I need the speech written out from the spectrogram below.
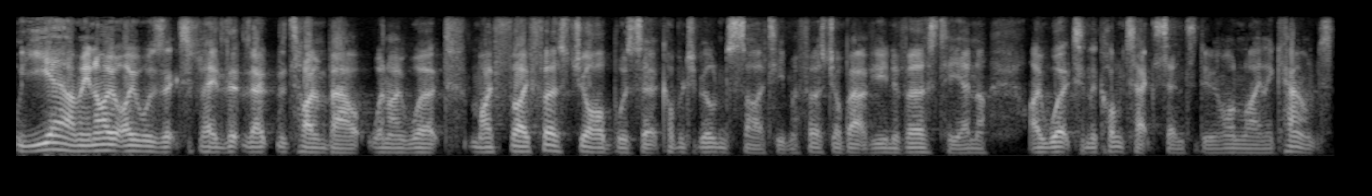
Yeah, I mean, I, I always explain that, that the time about when I worked. My, my first job was at Coventry Building Society, my first job out of university, and I worked in the contact centre doing online accounts.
